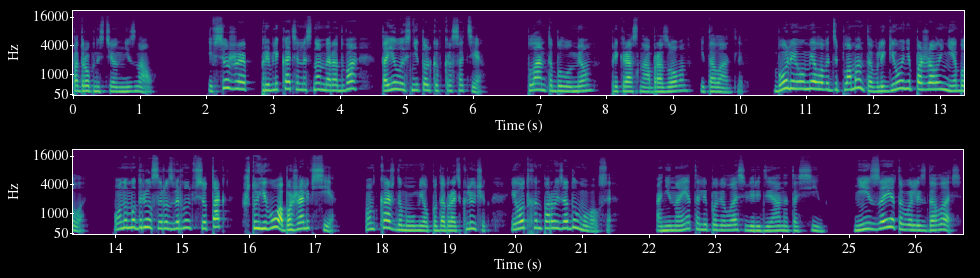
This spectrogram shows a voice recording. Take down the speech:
Подробностей он не знал. И все же привлекательность номера два таилась не только в красоте. Планта был умен, прекрасно образован и талантлив. Более умелого дипломанта в Легионе, пожалуй, не было. Он умудрился развернуть все так, что его обожали все. Он каждому умел подобрать ключик, и Отхан порой задумывался. А не на это ли повелась Веридиана Тассин? Не из-за этого ли сдалась?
